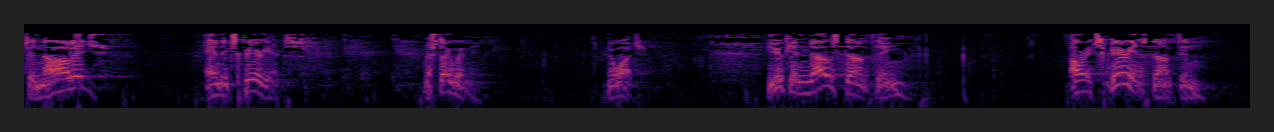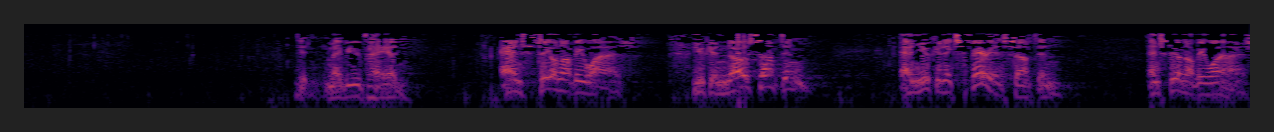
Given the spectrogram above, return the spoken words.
to knowledge and experience. Now, stay with me. Now, watch. You can know something or experience something that maybe you've had and still not be wise. You can know something and you can experience something and still not be wise.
